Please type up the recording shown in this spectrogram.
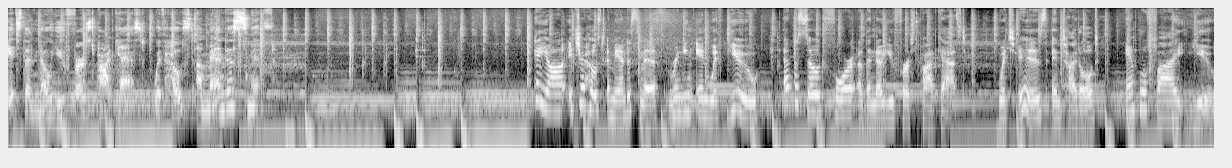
It's the Know You First podcast with host Amanda Smith. Hey y'all, it's your host Amanda Smith, ringing in with you episode four of the Know You First podcast, which is entitled Amplify You.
